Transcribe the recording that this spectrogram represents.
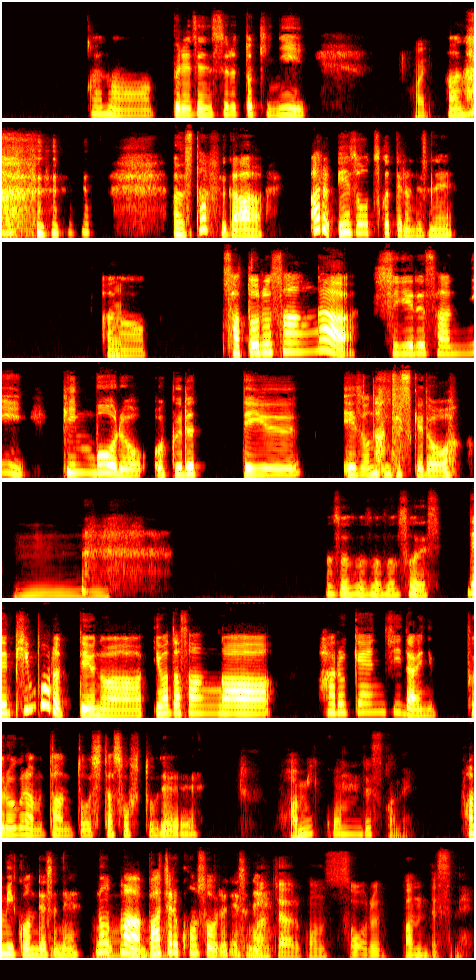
あの、プレゼンするときに、はい。あの あの、スタッフがある映像を作ってるんですね。あの、サトルさんがしげるさんにピンボールを送るっていう映像なんですけど、うーん。そうそうそうそう、そうです。で、ピンボールっていうのは、岩田さんが、ハルケン時代にプログラム担当したソフトで、ファミコンですかね。ファミコンですね。の、まあ、バーチャルコンソールですね。バンチャールコンソール版ですね。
